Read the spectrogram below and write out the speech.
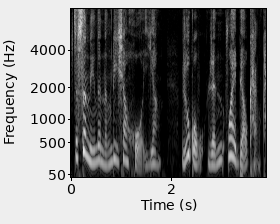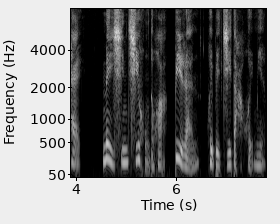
这圣灵的能力像火一样。如果人外表慷慨，内心欺哄的话，必然会被击打毁灭。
